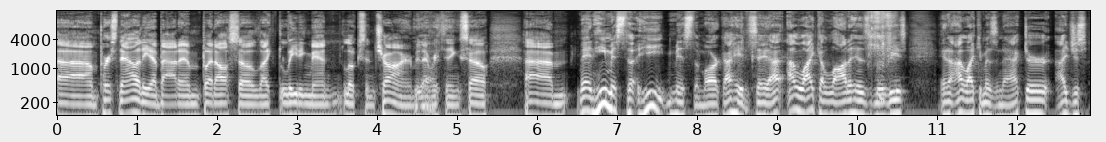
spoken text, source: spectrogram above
Um, personality about him, but also like the leading man looks and charm and Yeah. everything. So, um, Man, he missed the he missed the mark. I hate to say it. I, I like a lot of his movies, and I like him as an actor. I just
